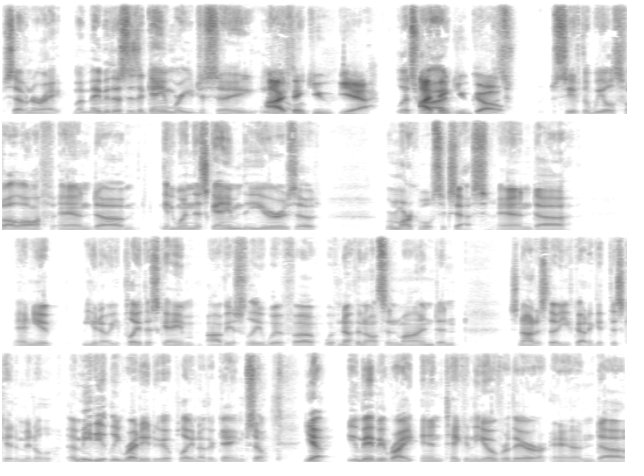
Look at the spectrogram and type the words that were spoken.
seven or eight, but maybe this is a game where you just say. You know, I think you, yeah. Let's. Ride, I think you go. see if the wheels fall off, and um, you win this game. The year is a remarkable success, and uh, and you you know you play this game obviously with uh, with nothing else in mind, and it's not as though you've got to get this kid middle immediately ready to go play another game. So yeah, you may be right in taking the over there, and uh,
